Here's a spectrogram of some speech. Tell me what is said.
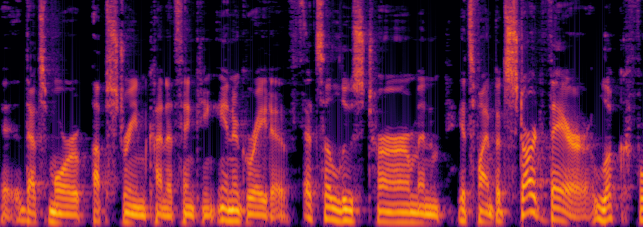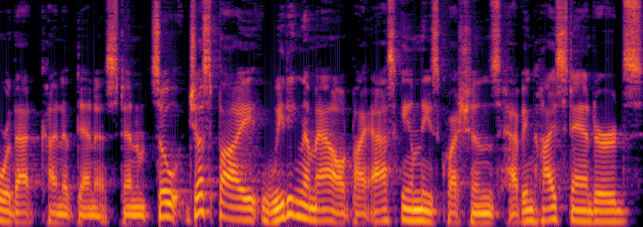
eh, that's more upstream kind of thinking. Integrative. That's a loose term and it's fine. But start there. Look for that kind of dentist. And so just by weeding them out, by asking them these questions, having high standards,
